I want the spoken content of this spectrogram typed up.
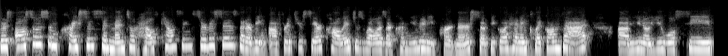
There's also some crisis and mental health counseling services that are being offered through Sierra College as well as our community partners. So if you go ahead and click on that, um, you know, you will see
